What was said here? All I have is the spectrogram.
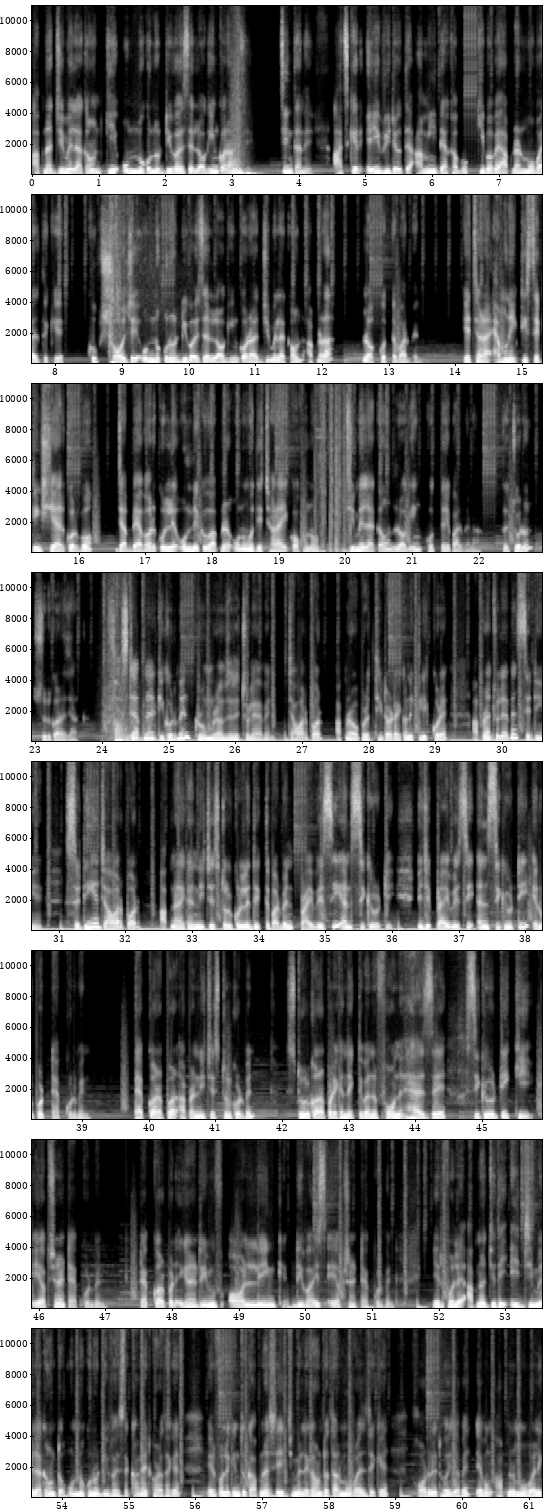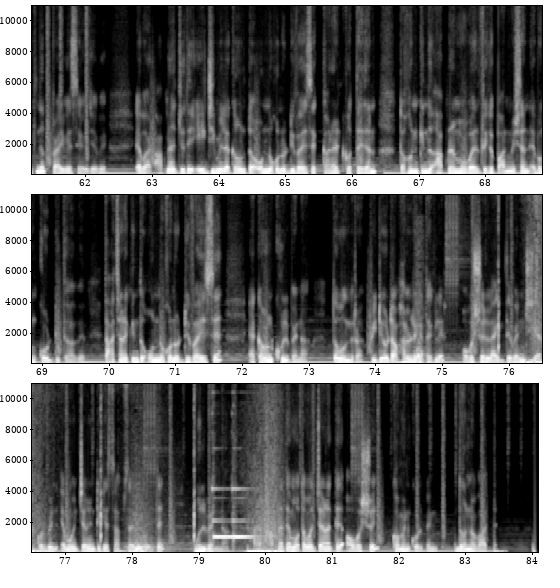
আপনার Gmail account কি অন্য কোনো ডিভাইসে লগ করা আছে? চিন্তা নেই। আজকের এই ভিডিওতে আমি দেখাবো কীভাবে আপনার মোবাইল থেকে খুব সহজে অন্য কোনো ডিভাইসে লগ ইন করা জিমেল অ্যাকাউন্ট আপনারা লক করতে পারবেন। এছাড়া এমন একটি সেটিং শেয়ার করব যা ব্যবহার করলে অন্য কেউ আপনার অনুমতি ছাড়াই কখনো জিমেল অ্যাকাউন্ট লগ করতেই পারবে না। তো চলুন শুরু করা যাক। ফার্স্টে আপনারা কি করবেন? ক্রোম ব্রাউজারে চলে যাবেন। যাওয়ার পর আপনার ওপরে ডট আইকনে ক্লিক করে আপনারা চলে যাবেন সেটিংয়ে সেটিংয়ে যাওয়ার পর আপনারা এখানে নিচে স্টল করলে দেখতে পারবেন প্রাইভেসি অ্যান্ড সিকিউরিটি এই যে প্রাইভেসি অ্যান্ড সিকিউরিটি এর উপর ট্যাপ করবেন। ট্যাপ করার পর আপনার নিচে স্টল করবেন। স্টোর করার পর এখানে দেখতে পাবেন ফোন হ্যাজ এ সিকিউরিটি কি এই অপশানে ট্যাপ করবেন। ট্যাপ করার পর এখানে রিমুভ অল লিঙ্ক ডিভাইস এই অপশানে ট্যাপ করবেন। এর ফলে আপনার যদি এই জিমেল অ্যাকাউন্টটা অন্য কোনো ডিভাইসে কানেক্ট করা থাকে, এর ফলে কিন্তু আপনার সেই জিমেল অ্যাকাউন্টটা তার মোবাইল থেকে ফরওয়ার্ড হয়ে যাবে এবং আপনার মোবাইলে কিন্তু প্রাইভেসি হয়ে যাবে। এবার, আপনার যদি এই জিমেল অ্যাকাউন্টটা অন্য কোনো ডিভাইসে কানেক্ট করতে যান, তখন কিন্তু আপনার মোবাইল থেকে পারমিশন এবং কোড দিতে হবে। তাছাড়া কিন্তু অন্য কোনো ডিভাইসে অ্যাকাউন্ট খুলবে না। তো বন্ধুরা, ভিডিওটা ভালো লেগে থাকলে অবশ্যই লাইক দেবেন শেয়ার করবেন এবং চ্যানেলটিকে সাবস্ক্রাইব করতে ভুলবেন না। আপনাদের মতামত জানাতে অবশ্যই কমেন্ট করবেন। ধন্যবাদ।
